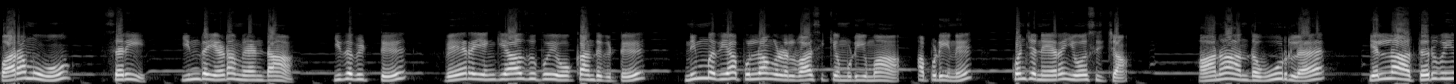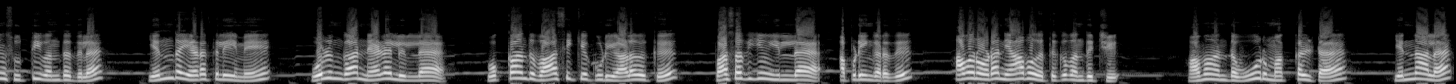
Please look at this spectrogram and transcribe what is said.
பரமுவும் சரி இந்த இடம் வேண்டாம். இதை விட்டு வேற எங்கேயாவது போய் உக்காந்துக்கிட்டு நிம்மதியா புல்லாங்குழல் வாசிக்க முடியுமா அப்படின்னு கொஞ்ச நேரம் யோசிச்சான். ஆனா அந்த ஊர்ல எல்லா தெருவையும் சுத்தி வந்ததுல எந்த இடத்துலயுமே ஒழுங்கா நிழல் இல்ல உக்காந்து வாசிக்கக்கூடிய அளவுக்கு வசதியும் இல்ல அப்படிங்கறது அவனோட ஞாபகத்துக்கு வந்துச்சு. அவன் அந்த ஊர் மக்கள்கிட்ட என்னால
